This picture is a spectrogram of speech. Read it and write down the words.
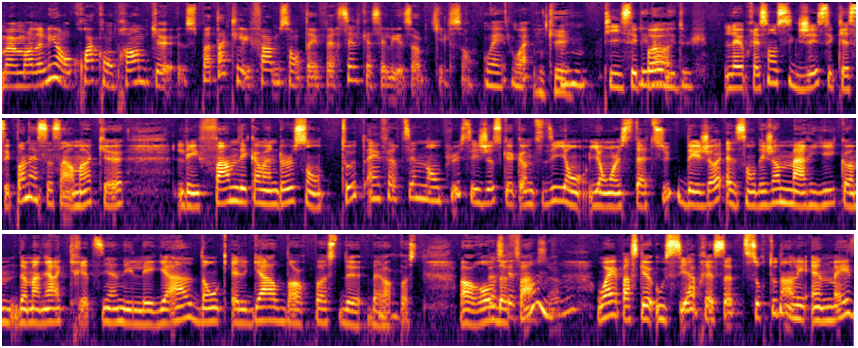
mais à un moment donné, on croit comprendre que c'est pas tant que les femmes sont infertiles que c'est les hommes qui le sont. Ouais. Ouais. Ok. Mhm. Puis c'est Les pas dans les deux. l'impression aussi que j'ai, c'est que c'est pas nécessairement que les femmes des commanders sont toutes infertiles non plus. C'est juste que, comme tu dis, ils ont, ils ont un statut déjà. Elles sont déjà mariées comme de manière chrétienne et légale, donc elles gardent leur poste de, ben leur poste, leur rôle Parce de femme. Ouais, parce que aussi après ça, surtout dans les handmaids,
